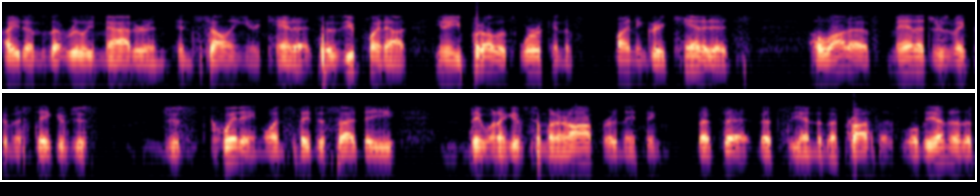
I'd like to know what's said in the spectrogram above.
items that really matter in, in selling your candidates. So as you point out, you know, you put all this work into finding great candidates. A lot of managers make the mistake of just just quitting once they decide they they want to give someone an offer and they think that's it. That's the end of the process. Well, the end of the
